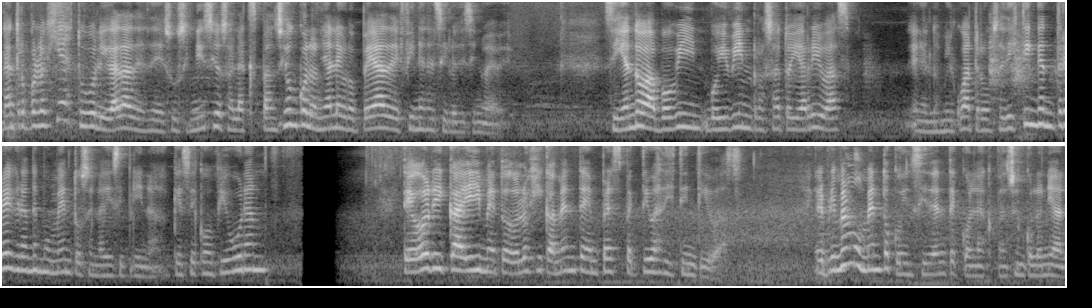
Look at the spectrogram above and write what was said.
La antropología estuvo ligada desde sus inicios a la expansión colonial europea de fines del siglo XIX. Siguiendo a Bobín, Boivin, Rosato y Arribas, en el 2004, se distinguen tres grandes momentos en la disciplina, que se configuran teórica y metodológicamente en perspectivas distintivas. El primer momento coincidente con la expansión colonial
